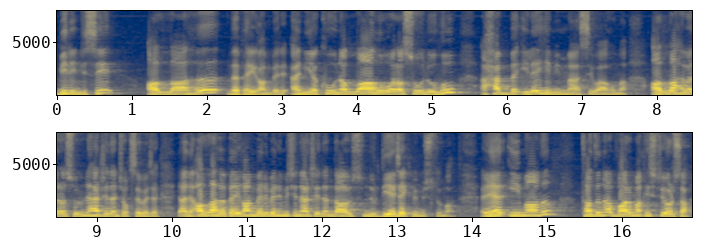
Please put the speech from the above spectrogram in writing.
Birincisi Allah'ı ve peygamberi. En yekunallahu ve rasuluhu ahabbe ileyhi mimma sivahuma. Allah ve Resulünü her şeyden çok sevecek. Yani Allah ve peygamberi benim için her şeyden daha üstündür diyecek bir Müslüman. Eğer imanın tadına varmak istiyorsa,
